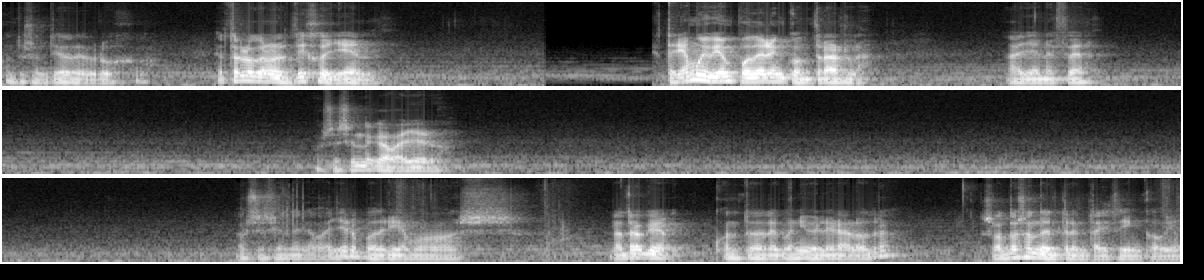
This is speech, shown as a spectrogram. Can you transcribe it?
con tu sentido de brujo. Esto es lo que nos dijo Jen. Estaría muy bien poder encontrarla. A Jennifer. Obsesión de caballero. Obsesión de caballero, podríamos... ¿La otra que... ¿Cuánto de nivel era el otro? Los dos son del 35, bien.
